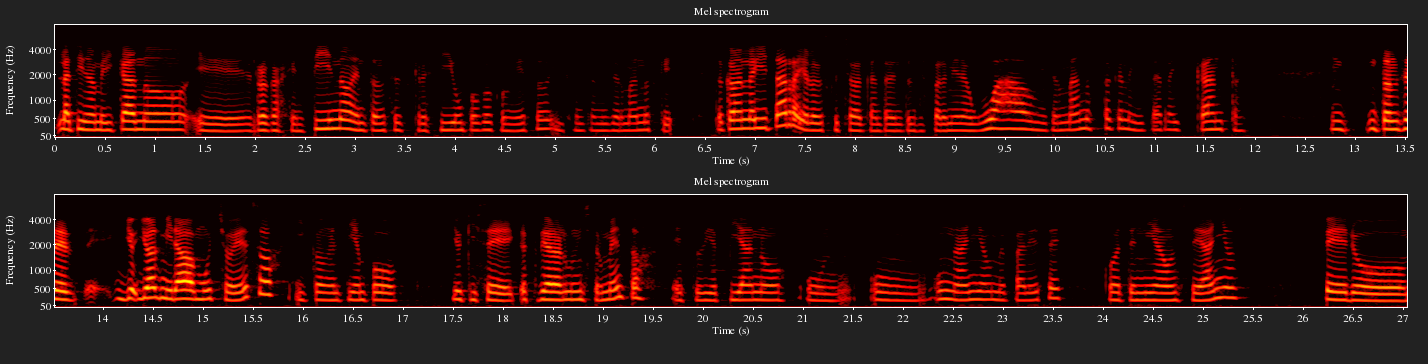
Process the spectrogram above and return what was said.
latinoamericano, eh, el rock argentino, entonces crecí un poco con eso y junto a mis hermanos que tocaban la guitarra, yo los escuchaba cantar, entonces para mí era, wow, mis hermanos tocan la guitarra y cantan. Entonces eh, yo, yo admiraba mucho eso y con el tiempo yo quise estudiar algún instrumento, estudié piano un, un, un año me parece, cuando tenía 11 años, pero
